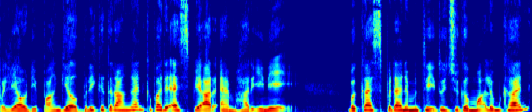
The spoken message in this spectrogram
beliau dipanggil beri keterangan kepada SPRM hari ini. Bekas Perdana Menteri itu juga maklumkan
